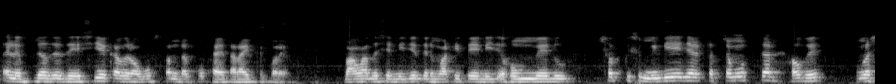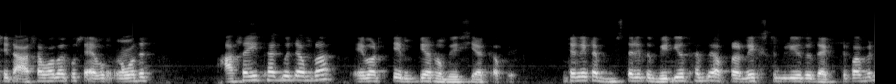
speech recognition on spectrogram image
তাহলে বোঝা যায় যে এশিয়া কাপের অবস্থানটা কোথায় দাঁড়াইতে পারে। বাংলাদেশের নিজেদের মাটিতে নিজে হোম মেনু সব কিছু মিলিয়ে যে একটা চমৎকার হবে, আমরা সেটা আশাবাদা করছি এবং আমাদের আশাই থাকবে যে আমরা এবার চ্যাম্পিয়ন হবে এশিয়া কাপে। এটা নিয়ে একটা বিস্তারিত ভিডিও থাকবে, আপনারা নেক্সট ভিডিওতে দেখতে পাবেন।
